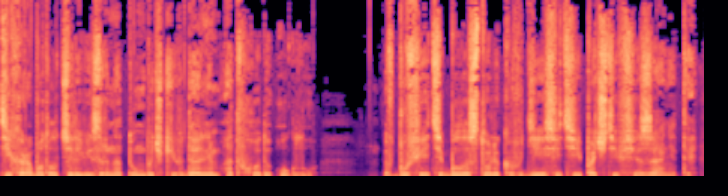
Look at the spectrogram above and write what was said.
Тихо работал телевизор на тумбочке в дальнем от входа углу. В буфете было столиков десять, и почти все заняты —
